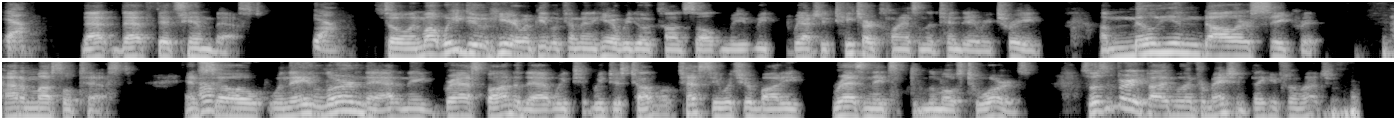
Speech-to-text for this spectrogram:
Yeah. That that fits him best. Yeah. So and what we do here when people come in here, we do a consult and we we, we actually teach our clients on the 10 day retreat a million dollar secret how to muscle test. And oh. so when they learn that and they grasp onto that, we, t- we just tell them, well, test, see what your body resonates the most towards. So this is very valuable information. Thank you so much.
